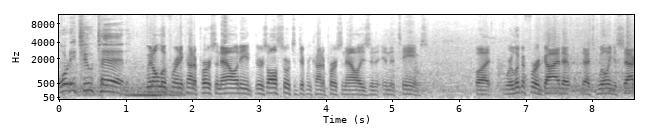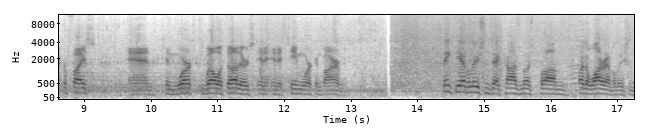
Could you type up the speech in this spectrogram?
4210. We don't look for any kind of personality. There's all sorts of different kind of personalities in, in the teams. But we're looking for a guy that, that's willing to sacrifice and can work well with others in a, in a teamwork environment. I think the evolutions that cause most problems are the water evolutions.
